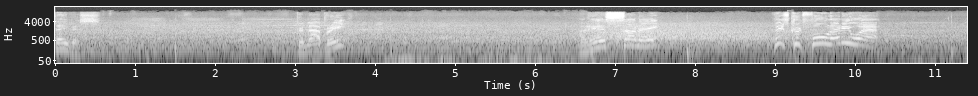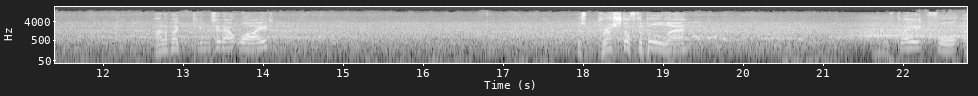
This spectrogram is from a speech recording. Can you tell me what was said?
Davies. Gnabry. And here's Sané. This could fall anywhere. Alaba pings it out wide. Just brushed off the ball there. Play for a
